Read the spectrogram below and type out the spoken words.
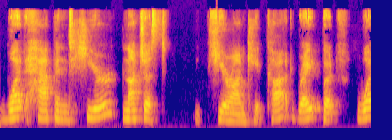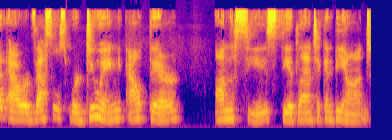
what happened here, not just here on Cape Cod, right? But what our vessels were doing out there on the seas, the Atlantic and beyond.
